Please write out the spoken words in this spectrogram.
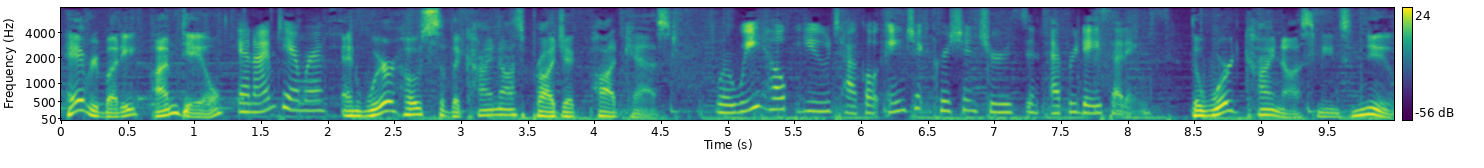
Hey, everybody, I'm Dale, And I'm Tamara, and we're hosts of the Kainos Project podcast. where we help you tackle ancient Christian truths in everyday settings. The word kainos means new,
